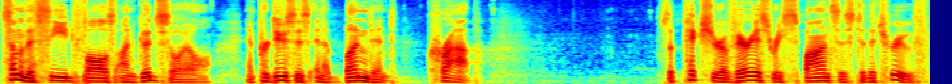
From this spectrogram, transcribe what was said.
some of the seed falls on good soil and produces an abundant crop. It's a picture of various responses to the truth.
